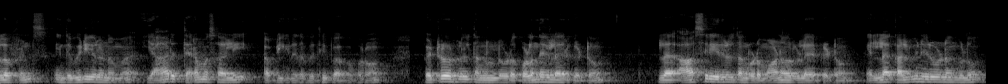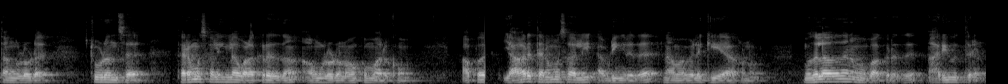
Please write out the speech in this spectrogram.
ஹலோ ஃப்ரெண்ட்ஸ் இந்த வீடியோவில் நம்ம யார் திறமசாலி அப்படிங்கிறத பற்றி பார்க்க போகிறோம் பெற்றோர்கள் தங்களோட குழந்தைகளாக இருக்கட்டும் இல்லை ஆசிரியர்கள் தங்களோட மாணவர்களாக இருக்கட்டும் எல்லா கல்வி நிறுவனங்களும் தங்களோட ஸ்டூடெண்ட்ஸை திறமசாலிங்களாக வளர்க்குறது தான் அவங்களோட நோக்கமாக இருக்கும். அப்போ யார் திறமசாலி அப்படிங்கிறத நாம் விளக்கியே ஆகணும். முதலாவது நம்ம பார்க்குறது அறிவுத்திறன்.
